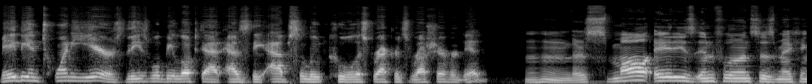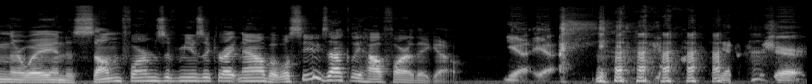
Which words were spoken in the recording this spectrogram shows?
maybe in 20 years these will be looked at as the absolute coolest records Rush ever did. Mm-hmm. There's small 80s influences making their way into some forms of music right now, but we'll see exactly how far they go. Yeah, yeah. yeah, for sure.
